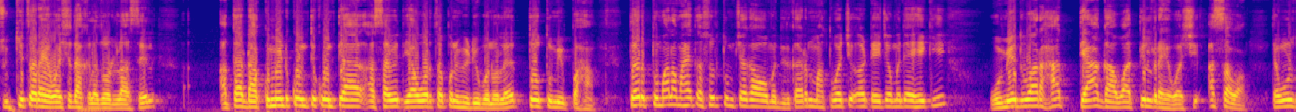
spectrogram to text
चुकीचा रहिवाशी दाखला जोडला असेल आता डॉक्युमेंट कोणते कोणते असावेत यावरचा पण व्हिडिओ बनवला आहे तो तुम्ही पहा. तर तुम्हाला माहीत असेल तुमच्या गावामधील कारण महत्त्वाची अट याच्यामध्ये आहे की उमेदवार हा त्या गावातील रहिवाशी असावा. त्यामुळे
